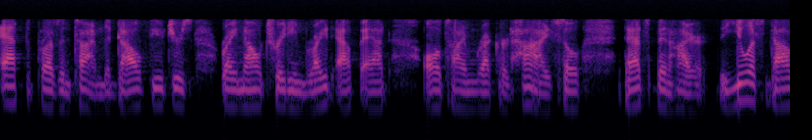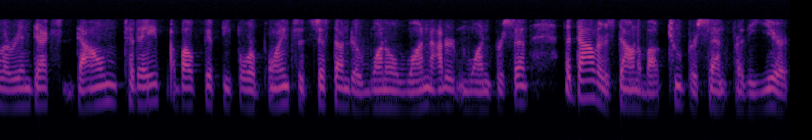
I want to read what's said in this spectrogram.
at the present time. The Dow futures right now trading right up at all-time record high. So that's been higher. The U.S. dollar index down today about 54 points. It's just under 101, 101 percent. The dollar is down about two percent for the year.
